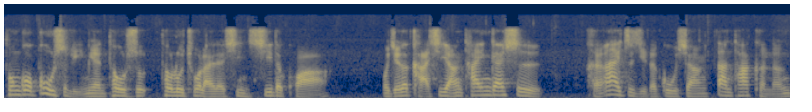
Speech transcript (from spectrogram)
通过故事里面透出透露出来的信息的话，我觉得卡西扬他应该是很爱自己的故乡，但他可能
